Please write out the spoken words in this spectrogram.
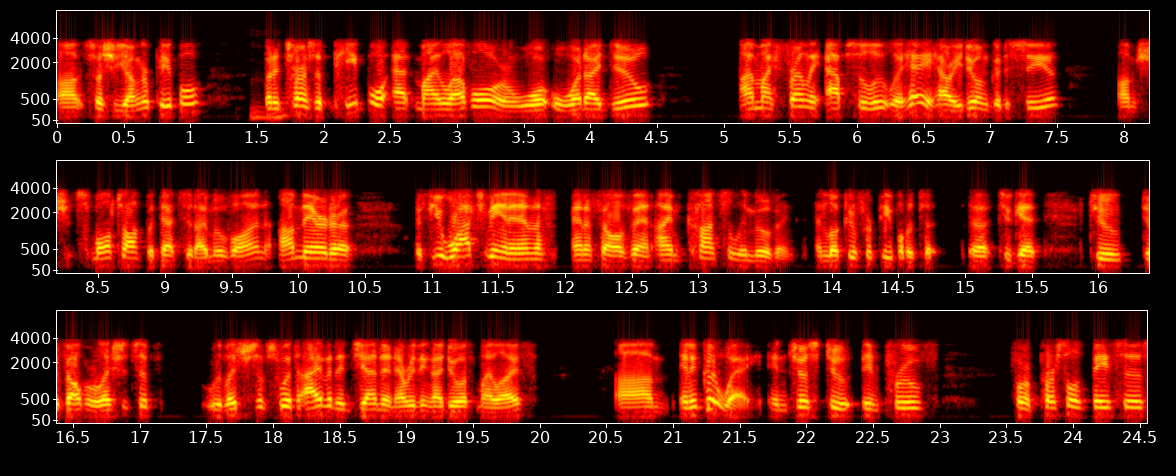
uh, especially younger people. But in terms of people at my level or w- what I do, I'm my friendly, absolutely. Hey, how are you doing? Good to see you. Um, sh- small talk, but that's it. I move on. I'm there to if you watch me in an NFL event, I'm constantly moving and looking for people to uh, to get to develop relationship relationships with. I have an agenda in everything I do with my life, um, in a good way, and just to improve from a personal basis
